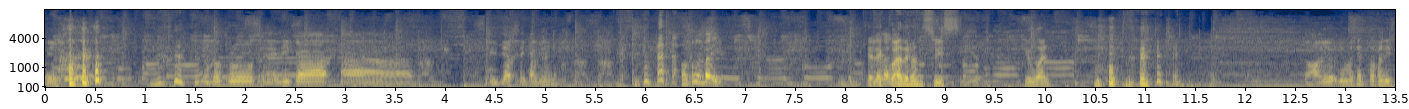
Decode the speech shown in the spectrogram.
El, el otro se dedica a camiones. No son detalles. El escuadrón suicida. Igual. No, yo, yo me siento feliz.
